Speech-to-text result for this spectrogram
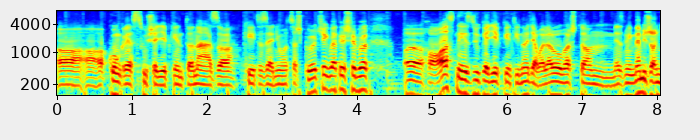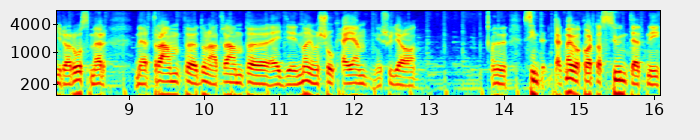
a, a kongresszus egyébként a NASA 2008-as költségvetéséből. Ha azt nézzük, egyébként így nagyjából elolvastam, ez még nem is annyira rossz, mert, mert Trump, Donald Trump egy, nagyon sok helyen, és ugye a szinte, tehát meg akarta szüntetni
